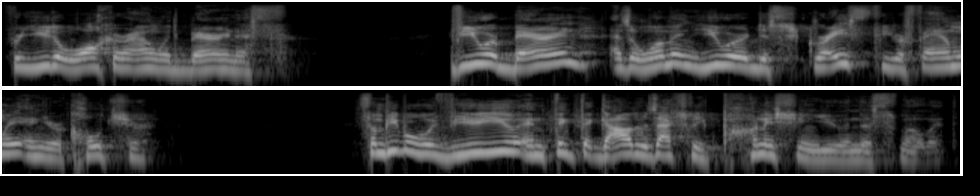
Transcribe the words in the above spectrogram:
for you to walk around with barrenness. If you were barren as a woman, you were a disgrace to your family and your culture. Some people would view you and think that God was actually punishing you in this moment.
